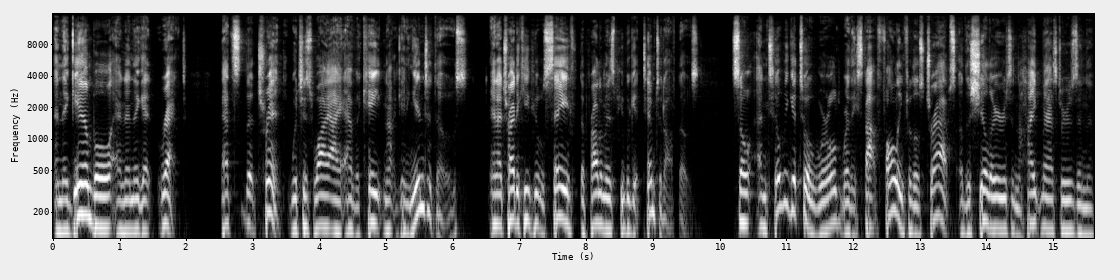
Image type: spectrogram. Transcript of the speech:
and they gamble and then they get wrecked. That's the trend, which is why I advocate not getting into those. And I try to keep people safe. The problem is people get tempted off those. So until we get to a world where they stop falling for those traps of the shillers and the hype masters and the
